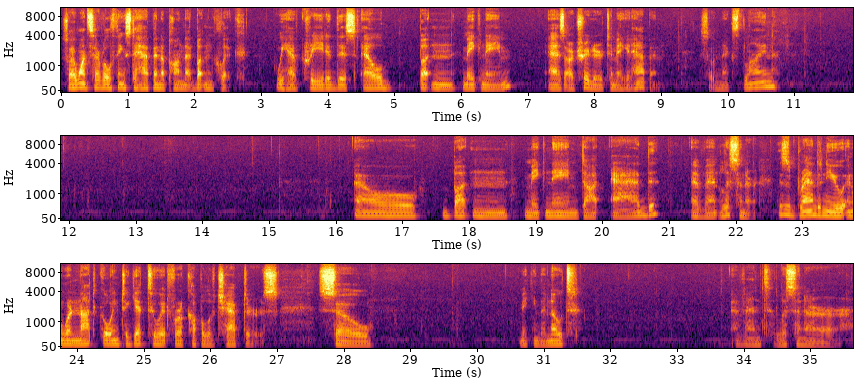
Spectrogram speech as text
So I want several things to happen upon that button click. We have created this L button make name as our trigger to make it happen. So next line. L button make name dot add event listener. This is brand new and we're not going to get to it for a couple of chapters. So, making the note, event listener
